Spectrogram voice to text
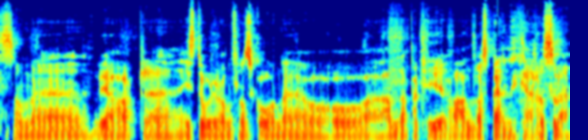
som eh, vi har hört eh, historier om från Skåne och, och, andra partier har andra spänningar och sådär.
